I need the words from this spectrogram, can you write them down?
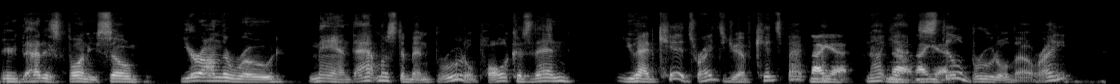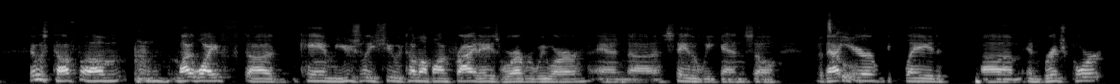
Dude, that is funny. So you're on the road. Man, that must have been brutal, Paul, because then you had kids, right? Did you have kids back? Not yet. Not yet. No, not yet. Still brutal though, right? It was tough. Um, my wife uh, came. Usually, she would come up on Fridays wherever we were and uh, stay the weekend. So That's that cool. year we played um, in Bridgeport.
